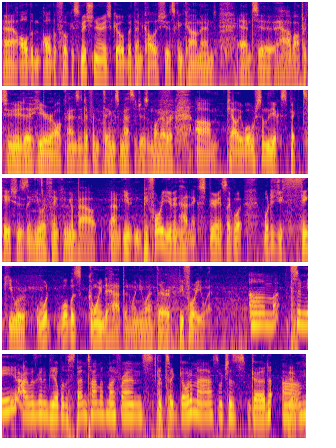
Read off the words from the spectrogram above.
Uh, all the all the Focus missionaries go, but then college students can come and and to have opportunity to hear all kinds of different things, messages, and whatever. Um, what were some of the expectations that you were thinking about um, even before you even had an experience? Like, what what did you think you were what what was going to happen when you went there before you went? Um, to me, I was going to be able to spend time with my friends, get to go to mass, which is good. Um,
